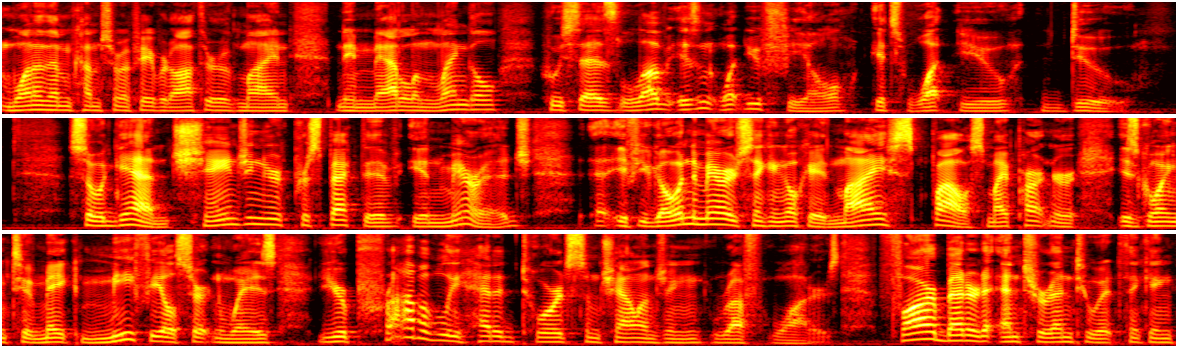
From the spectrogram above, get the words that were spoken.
One of them comes from a favorite author of mine named Madeleine L'Engle, who says, Love isn't what you feel, it's what you do. So, again, changing your perspective in marriage. Uh, if you go into marriage thinking, okay, my spouse, my partner is going to make me feel certain ways, you're probably headed towards some challenging, rough waters. Far better to enter into it thinking,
